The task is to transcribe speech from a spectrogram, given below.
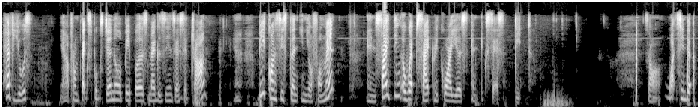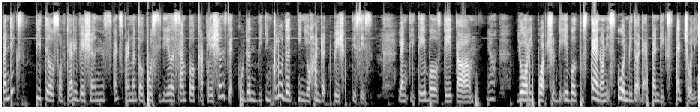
have used yeah, from textbooks, journal, papers, magazines, etc. Yeah. Be consistent in your format and citing a website requires an access date. So what's in the appendix? Details of derivations, experimental procedure, sample calculations that couldn't be included in your 100-page thesis. Lengthy tables, data. Yeah. Your report should be able to stand on its own without the appendix, actually.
